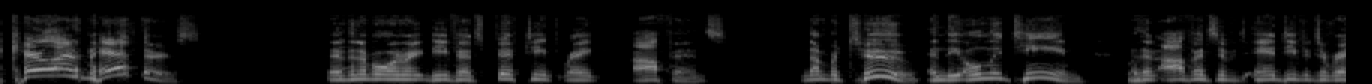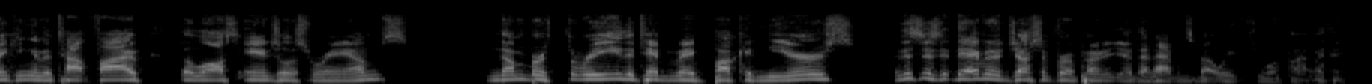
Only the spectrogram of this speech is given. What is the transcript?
the Carolina Panthers. They have the number one ranked defense, 15th ranked offense. Number two, and the only team with an offensive and defensive ranking in the top five, the Los Angeles Rams. Number three, the Tampa Bay Buccaneers. And this is they haven't adjusted for opponent yet. That happens about week four or five, I think.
